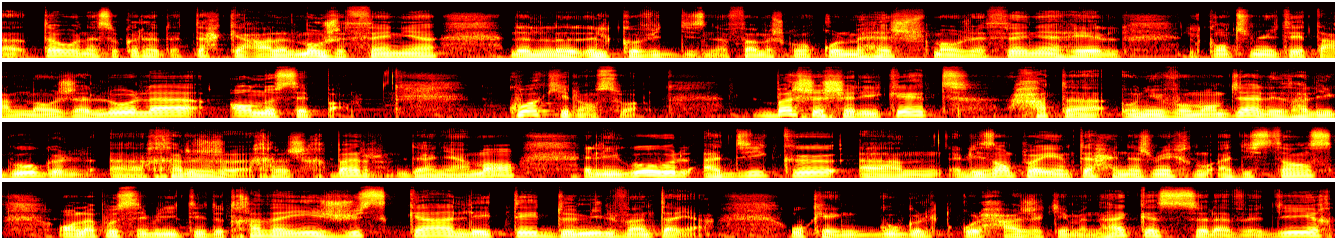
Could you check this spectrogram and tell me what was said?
آه تو الناس كلها بدات تحكي على الموجه الثانيه للكوفيد 19 فما شكون نقول ماهيش موجه ثانيه هي الكونتينيتي تاع الموجه الاولى اون نو سي با كوا كيل ان سوا برشا شركات حتى او نيفو مونديال يظهر لي جوجل آه خرج خرج خبر دانيامون اللي جوجل a dit que euh, les employés نتاعها ينجموا يخدموا à distance ont la possibilité de travailler jusqu'à l'été 2021 وكان جوجل تقول حاجه كيما هكا cela veut dire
